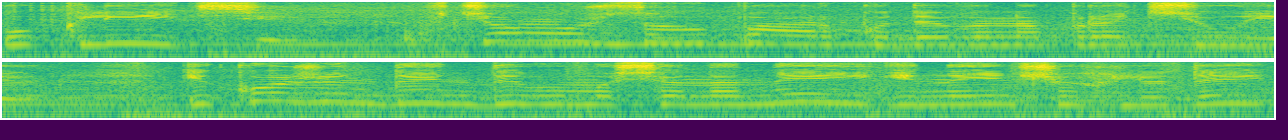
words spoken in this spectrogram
у клітці, в цьому ж зоопарку, де вона працює, і кожен день дивимося на неї і на інших людей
